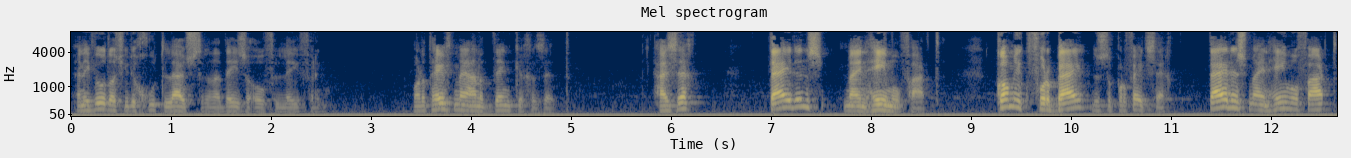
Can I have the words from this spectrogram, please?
En ik wil dat jullie goed luisteren naar deze overlevering. Want het heeft mij aan het denken gezet. Hij zegt, tijdens mijn hemelvaart kom ik voorbij, dus de profeet zegt, tijdens mijn hemelvaart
